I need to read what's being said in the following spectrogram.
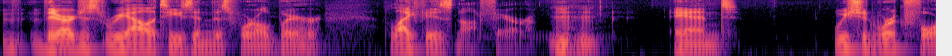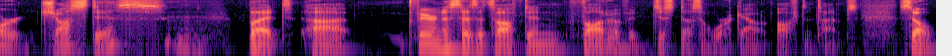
there are just realities in this world where life is not fair, and we should work for justice, but uh, fairness, as it's often thought of, it just doesn't work out oftentimes. So.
